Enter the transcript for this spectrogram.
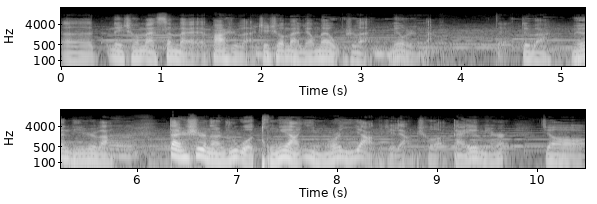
呃，那车卖三百八十万，这车卖两百五十万嗯，没有人买，对对吧？没问题是吧？嗯但是呢，如果同样一模一样的这辆车改一个名儿，叫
